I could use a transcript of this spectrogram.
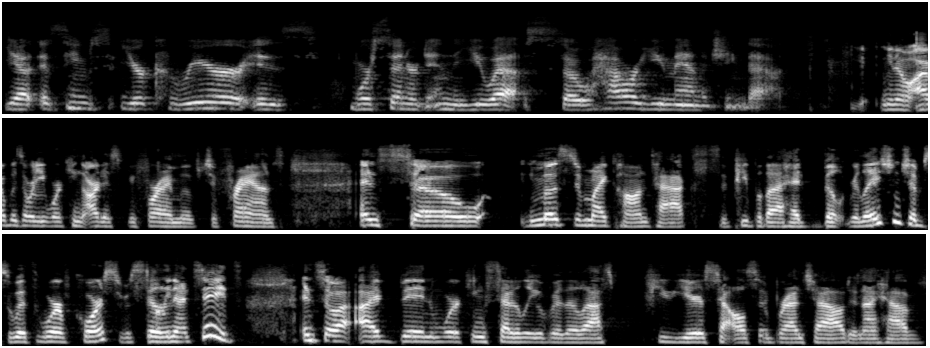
yet it seems your career is more centered in the U.S. So how are you managing that? You know, I was already working artist before I moved to France, and so most of my contacts, the people that I had built relationships with were, of course, were still in the United States. And so I've been working steadily over the last few years to also branch out and I have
